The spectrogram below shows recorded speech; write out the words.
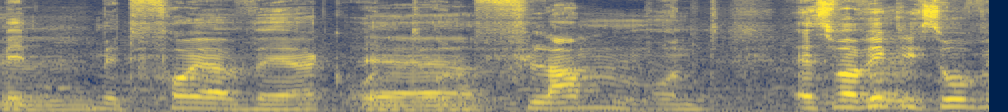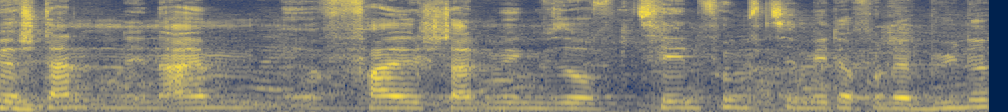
mit, mit Feuerwerk und, Ja. und Flammen. Und es war wirklich so, wir standen in einem Fall, standen wir irgendwie so 10, 15 Meter von der Bühne.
